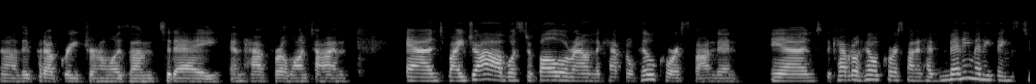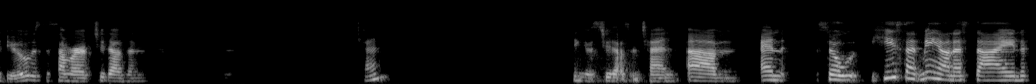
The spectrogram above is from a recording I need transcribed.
Uh, they put out great journalism today and have for a long time. And my job was to follow around the Capitol Hill correspondent. And the Capitol Hill correspondent had many, many things to do. It was the summer of 2010. Think it was 2010. Um, and so he sent me on a side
